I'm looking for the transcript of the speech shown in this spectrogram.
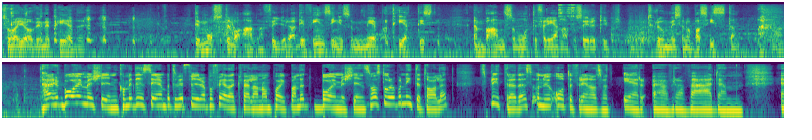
Så vad gör vi med Peder? Det måste vara alla fyra. Det finns inget som är mer patetiskt än band som återförenas och så är det typ trummisen och basisten. Här är Boy Machine, komediserien på TV4 på fredagskvällarna om pojkbandet Boy Machine som var stora på 90-talet, splittrades och nu återförenas för att erövra världen. Eh,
